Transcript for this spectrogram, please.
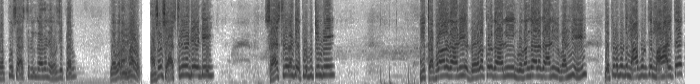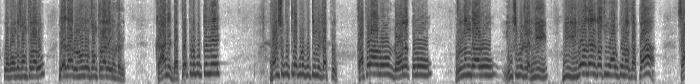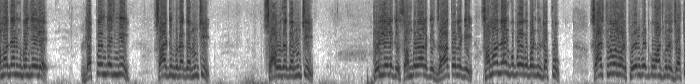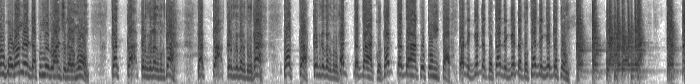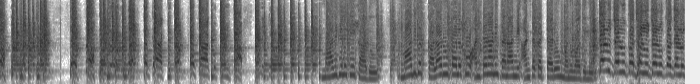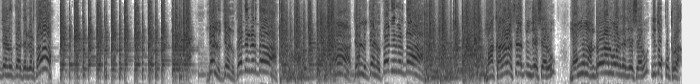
తప్పు శాస్త్రీయం కాదని ఎవరు చెప్పారు? ఎవరన్నారు? అసలు శాస్త్రీయం అంటే ఏంటి? శాస్త్రీయం అంటే ఎప్పుడు పుట్టింది? ఈ తపలాలు కానీ డోలక్కులు కానీ మృదంగాలు కానీ ఇవన్నీ ఎప్పుడు పుట్టి మా పుడితే మహా అయితే ఒక వంద సంవత్సరాలు లేదా రెండు వందల సంవత్సరాలు అయి ఉంటుంది. కానీ డప్పు ఎప్పుడు పుట్టింది? మనిషి పుట్టినప్పుడు పుట్టింది డప్పు. తపరాలు డోలక్కులు మృదంగాలు ఇన్స్ట్రుమెంట్లు అన్నీ మీ వినోదాని కోసం వాడుకున్నారు తప్ప సమాజానికి పనిచేయలే. డప్పు ఏం చేసింది సాటింపు దగ్గర నుంచి సాగు దగ్గర నుంచి పెళ్ళిళ్ళకి సంబరాలకి జాతరలకి సమాజానికి ఉపయోగపడింది డప్పు శాస్త్రం అని వాడి పేరు పెట్టుకు వాంచుకునే జతులు కూడా మేము డప్పు మీద వాంచగలము తత్త కిరక తగ్గుతా తత్త కిరక తగ్గుతా తత్త కిరక తగ్గుతా తత్త తాకు తుంత తది గిట్టతో తది గిట్టతో తది గిట్టతో మాదిగలకే కాదు మాదిగ కళారూపాలకు అంటరానితనాన్ని అంటకట్టారు మనువాదులు. తిరగడతా. తిరగడతా. మా కళను అశ్రాత్యం చేశారు మమ్మల్ని అంటరాని వాళ్ళుగా చేశారు ఇదో కుట్ర.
